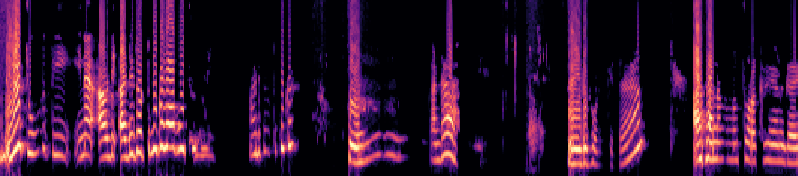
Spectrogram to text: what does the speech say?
ഇങ്ങനെ ചൂട് തീ. ഇനെ അടി അടി തൊട്ട് നിൽക്ക് ബാബു? അടി തൊട്ട് നോക്ക് കണ്ടാ ഇത് പൊളിക്കട്ടെ. സാധനം നമ്മൾ തുറക്കുകയാണ് കൈ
